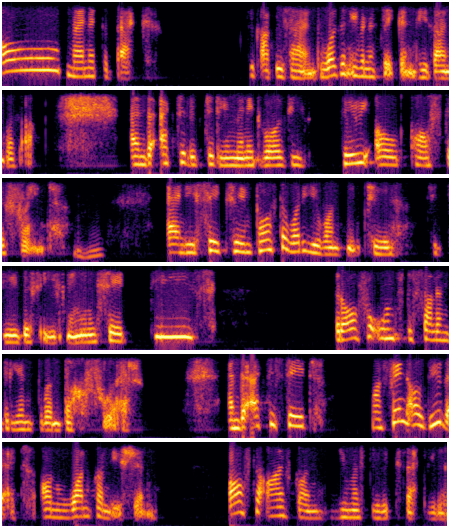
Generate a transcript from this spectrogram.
old man at the back took up his hand. It wasn't even a second. His hand was up. And the actor looked at him and it was his very old pastor friend. Mm-hmm. And he said to him, Pastor, what do you want me to, to do this evening? And he said, please, dra vir ons Psalm 23 voor. And the actor said, My friend, I'll do that on one condition. After I've gone, you must do exactly the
